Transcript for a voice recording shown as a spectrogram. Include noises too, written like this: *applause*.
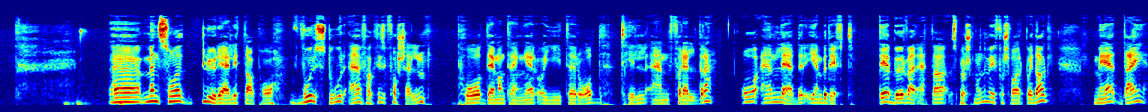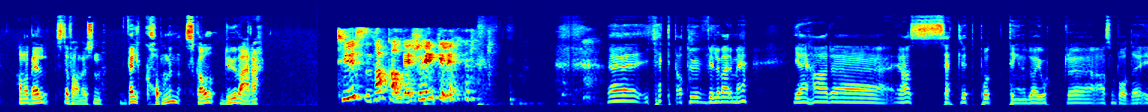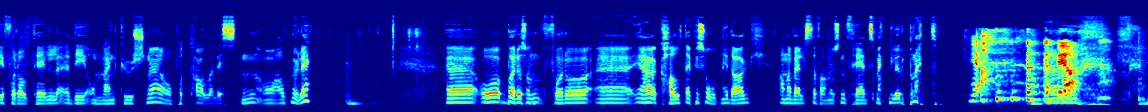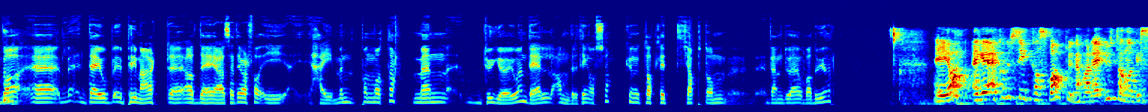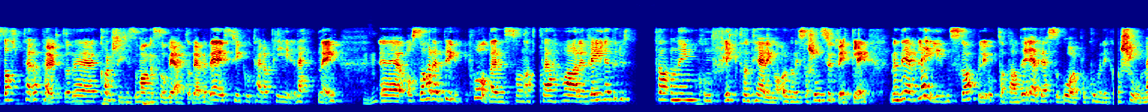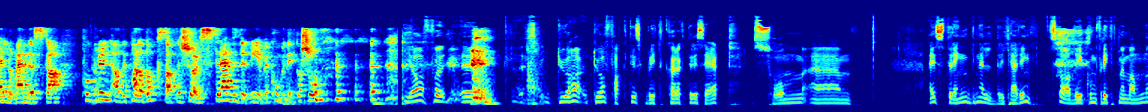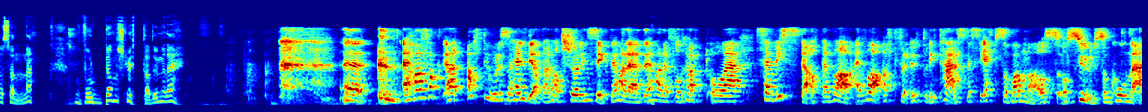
Eh, men så lurer jeg litt da på hvor stor er faktisk forskjellen på det man trenger å gi til råd til en foreldre og en leder i en bedrift? Det bør være et av spørsmålene vi får svar på i dag, med deg, Annabel Stefanussen. Velkommen skal du være. Tusen takk, Hallgeir. Så hyggelig. *laughs* Eh, kjekt at du ville være med. Jeg har, eh, jeg har sett litt på tingene du har gjort Eh, altså både i forhold til de online-kursene og på talerlisten og alt mulig. Uh, og bare sånn for å uh, Jeg har kalt episoden i dag Annabel Stefanussen 'Fredsmekler på nett'. Ja. ja. Hva, det er jo primært av det jeg har sett, i hvert fall i heimen, på en måte. Men du gjør jo en del andre ting også. Kunne du tatt litt kjapt om hvem du er og hva du gjør? Ja, jeg, jeg, kan jo si hva bakgrunn jeg har. Jeg er utdannet gestaltterapeut, og det er kanskje ikke så mange som vet det, men det er i psykoterapiretning. Mm -hmm. eh, og så har jeg bygd på den sånn at jeg har veilederutdanning, konflikthåndtering og organisasjonsutvikling. Men det jeg ble lidenskapelig opptatt av, det er det som går på kommunikasjon mellom mennesker. Pga. Det paradokset at jeg sjøl strevde mye med kommunikasjon. *laughs* ja, for eh, du, har, du har faktisk blitt karakterisert som eh, ei streng gneldrekjerring. Stadig i konflikt med mannen og sønnene. Hvordan slutta du med det? Eh, *clears throat* jeg, har faktisk, jeg, har alltid vært så heldig at jeg har hatt sjølinnsikt. Det, det, har jeg fått hørt. Og, eh, så jeg visste at jeg var, var altfor autoritær, spesielt som mamma, og, og sur som kone.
